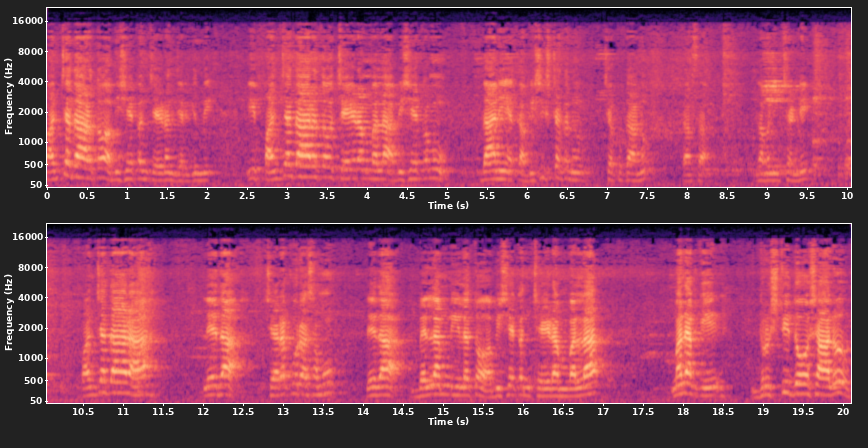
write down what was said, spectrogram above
పంచదారతో అభిషేకం చేయడం జరిగింది. ఈ పంచదారతో చేయడం వల్ల అభిషేకము దాని యొక్క విశిష్టతను చెబుతాను. కాస్త గమనించండి. పంచదార లేదా చెరకు రసము లేదా బెల్లం నీళ్ళతో అభిషేకం చేయడం వల్ల మనకి దృష్టి దోషాలు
